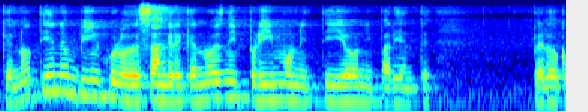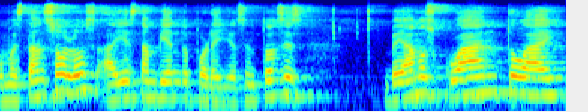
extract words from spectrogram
que no tiene un vínculo de sangre, que no es ni primo, ni tío, ni pariente. Pero como están solos, ahí están viendo por ellos. Entonces, veamos cuánto hay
